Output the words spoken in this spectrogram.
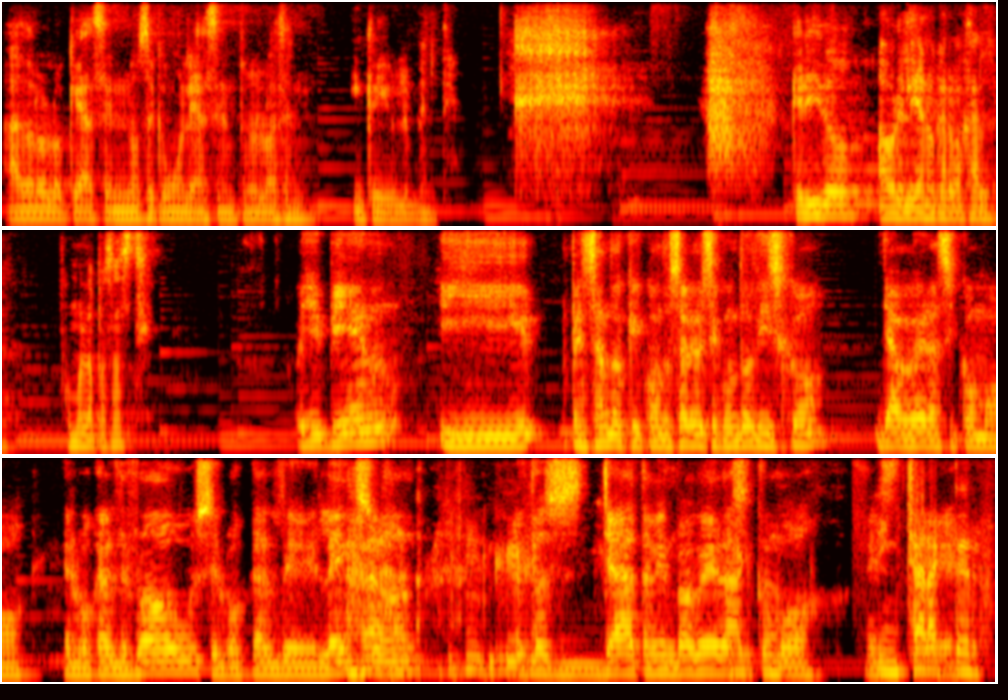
adoro lo que hacen, no sé cómo le hacen, pero lo hacen increíblemente. Querido Aureliano Carvajal, ¿cómo la pasaste? Oye, bien, y pensando que cuando salga el segundo disco, ya va a haber así como el vocal de Rose, el vocal de Lexion, entonces ya también va a haber así como... In este, character.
